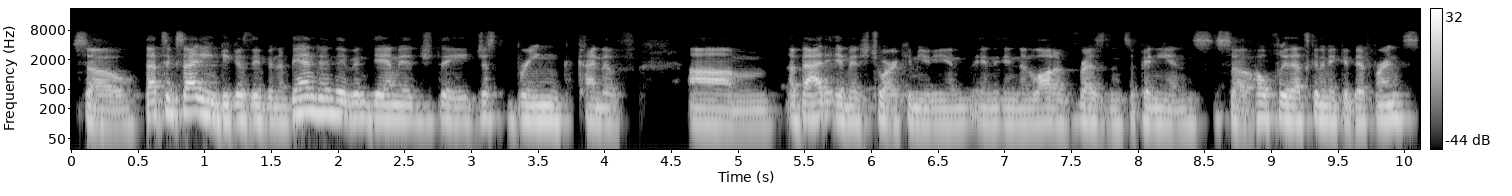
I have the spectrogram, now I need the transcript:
So that's exciting because they've been abandoned, they've been damaged, they just bring kind of um, a bad image to our community in, in, in, a lot of residents' opinions. So hopefully that's going to make a difference.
